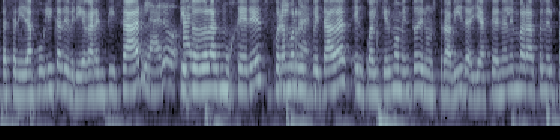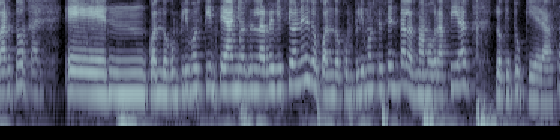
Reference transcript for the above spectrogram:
la, sanidad pública debería garantizar que todas las mujeres fuéramos respetadas en cualquier momento de nuestra vida, ya sea en el embarazo, en el parto, en, cuando cumplimos 15 años en las revisiones o cuando cumplimos 60, las mamografías, lo que tú quieras.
